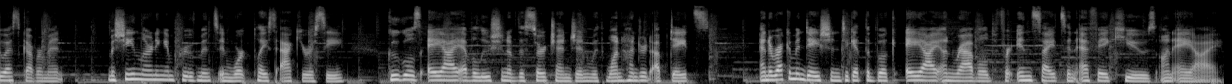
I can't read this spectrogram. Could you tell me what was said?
US government, machine learning improvements in workplace accuracy, Google's AI evolution of the search engine with 100 updates, and a recommendation to get the book AI Unraveled for insights and FAQs on AI.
